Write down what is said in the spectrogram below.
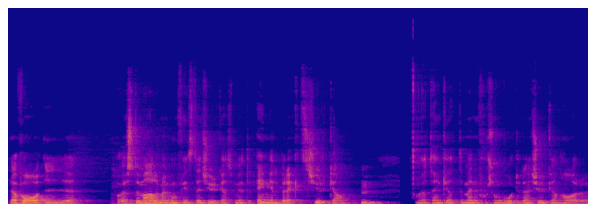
Jag var i, på Östermalm en gång finns det en kyrka som heter Engelbrektskyrkan. Mm. Och jag tänker att människor som går till den kyrkan har eh,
